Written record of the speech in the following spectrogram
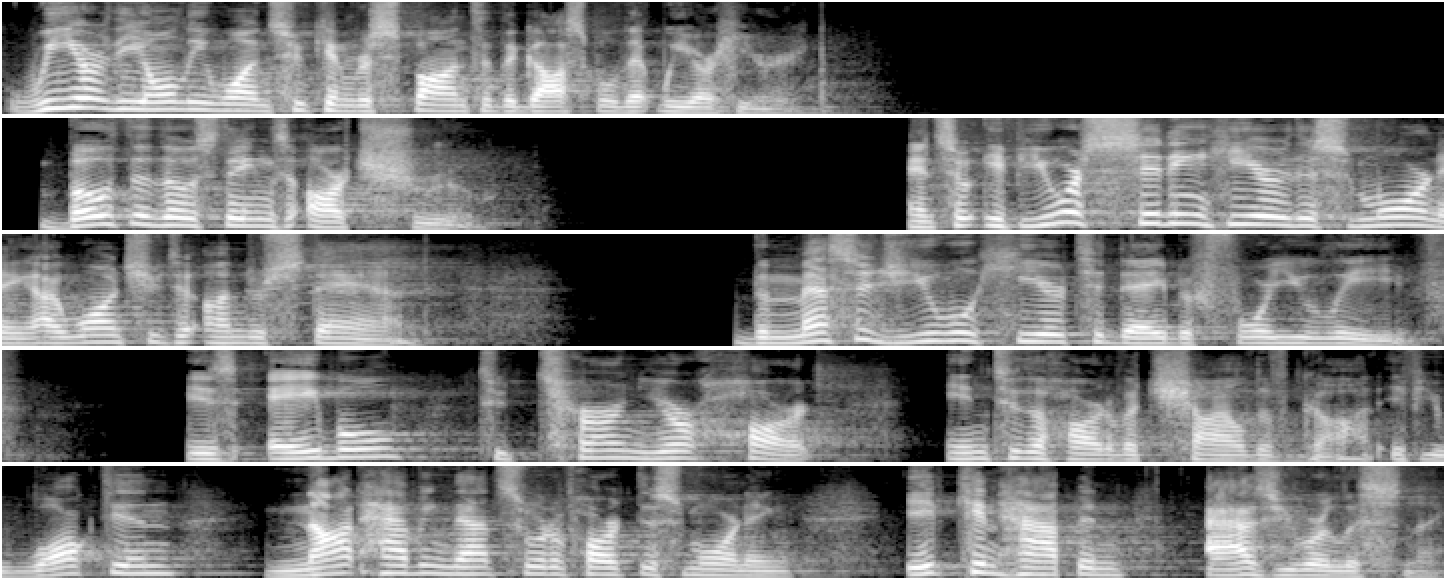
we are the only ones who can respond to the gospel that we are hearing. Both of those things are true. And so, if you are sitting here this morning, I want you to understand the message you will hear today before you leave is able to turn your heart into the heart of a child of God. If you walked in not having that sort of heart this morning, it can happen as you are listening.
